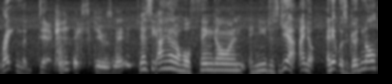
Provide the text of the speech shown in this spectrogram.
right in the dick. Excuse me? Jessie, I had a whole thing going, and you just. yeah, I know. And it was good and all,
